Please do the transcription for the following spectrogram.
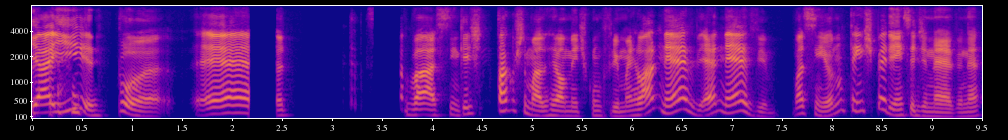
E aí, pô, é. Vá, assim, que a gente não tá acostumado realmente com frio, mas lá neve, é neve. Assim, eu não tenho experiência de neve, né?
